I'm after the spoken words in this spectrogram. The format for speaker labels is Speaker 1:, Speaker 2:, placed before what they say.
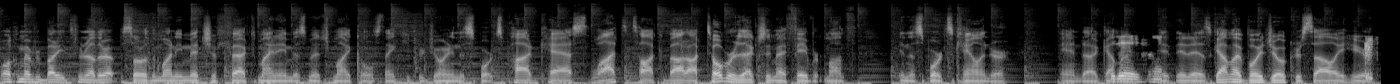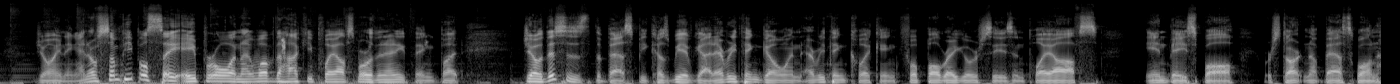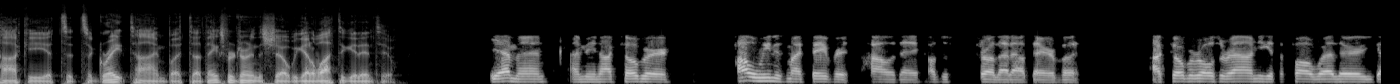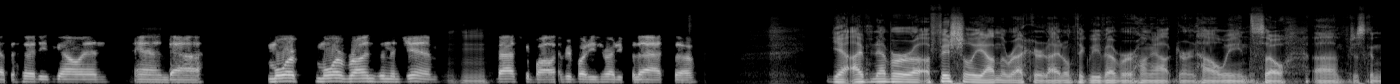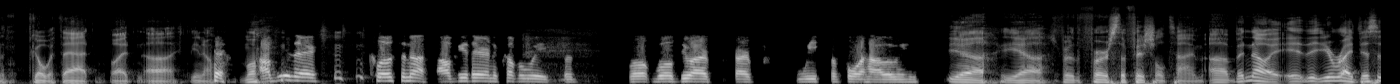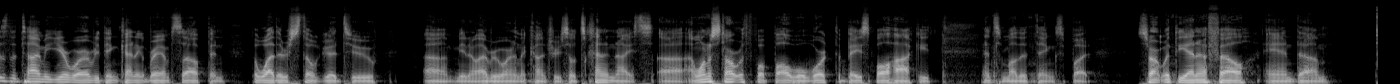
Speaker 1: Welcome, everybody, to another episode of the Money Mitch Effect. My name is Mitch Michaels. Thank you for joining the sports podcast. A lot to talk about. October is actually my favorite month in the sports calendar. And uh, got
Speaker 2: It
Speaker 1: my,
Speaker 2: is,
Speaker 1: it- it is. Got my boy Joe Crisali here joining. I know some people say April, and I love the hockey playoffs more than anything, but Joe, this is the best because we have got everything going, everything clicking football, regular season, playoffs, in baseball. We're starting up basketball and hockey. It's it's a great time, but uh, thanks for joining the show. We got a lot to get into.
Speaker 2: Yeah, man. I mean, October, Halloween is my favorite holiday. I'll just throw that out there. But October rolls around, you get the fall weather, you got the hoodies going, and uh, more more runs in the gym.
Speaker 1: hmm
Speaker 2: Basketball, everybody's ready for that. So
Speaker 1: Yeah, I've never uh, officially on the record. I don't think we've ever hung out during Halloween, so uh, I'm just gonna go with that. But uh, you know, more,
Speaker 2: I'll be there, close enough. I'll be there in a couple weeks. But we'll we'll do our our week before Halloween.
Speaker 1: Yeah, yeah, for the first official time. Uh, but no, it, it, you're right. This is the time of year where everything kind of ramps up, and the weather's still good too. Um, you know, everywhere in the country, so it's kind of nice. Uh, I want to start with football. We'll work to baseball, hockey, and some other things, but start with the NFL. And um,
